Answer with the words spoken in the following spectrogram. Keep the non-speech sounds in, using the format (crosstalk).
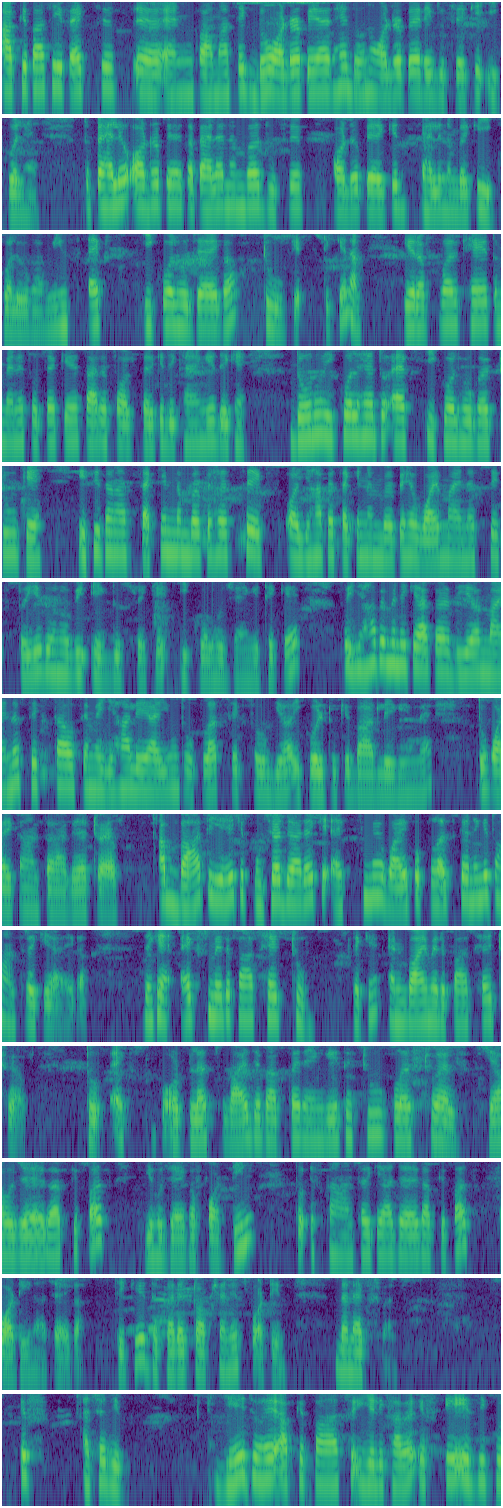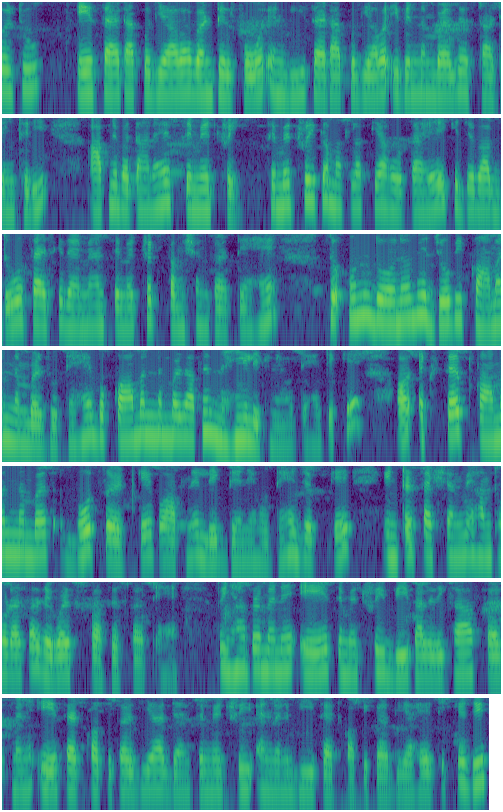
आपके पास ये फैक्स एंड कॉमा सिक्स दो ऑर्डर पेयर हैं, दोनों ऑर्डर पेयर एक दूसरे के इक्वल हैं। तो पहले ऑर्डर पेयर का पहला नंबर दूसरे ऑर्डर पेयर के पहले नंबर के इक्वल होगा। मीन्स एक्स इक्वल हो जाएगा टू के, ठीक है ना? ये रफ वर्क है तो मैंने सोचा कि सारे सॉल्व करके दिखाएँगे। देखें, दोनों इक्वल हैं तो एक्स इक्वल होगा टू के। इसी तरह सेकंड नंबर पे है सिक्स और यहाँ पे सेकंड नंबर पे है वाई माइनस सिक्स तो ये दोनों भी एक दूसरे के इक्वल हो जाएँगे, ठीक है? तो यहाँ पे मैंने क्या कर दिया माइनस सिक्स था, उसे मैं यहाँ ले आई हूँ तो प्लस सिक्स हो गया इक्वल टू के बाद ले गई मैं तो वाई का आंसर आ गया ट्वेल्व अब बात यह है कि पूछा जा रहा है कि एक्स में वाई को प्लस करेंगे तो आंसर क्या आएगा? देखें एक्स मेरे पास है टू ठीक है? एंड वाई मेरे पास है ट्वेल्व तो एक्स और प्लस वाई जब आप करेंगे तो टू प्लस ट्वेल्व क्या हो जाएगा आपके पास? ये हो जाएगा फोर्टीन तो इसका आंसर क्या आ जाएगा आपके पास? फोर्टीन आ जाएगा. ठीक है? The correct option is fourteen the next one if अच्छा जी. ये जो है आपके पास, ये लिखा हुआ है if A is equal to A set आपको दिया हुआ one till four and B set आपको दिया हुआ इवन नंबर है स्टार्टिंग थ्री आपने बताना है सिमेट्री सिमेट्री का मतलब क्या होता है कि जब आप दो साइड्स के दरमियान सिमेट्रिक फ़ंक्शन करते हैं तो उन दोनों में जो भी कॉमन नंबर्स होते हैं, वो कॉमन नंबर्स आपने नहीं लिखने होते हैं, ठीक है? और except common numbers both set के वो आपने लिख देने होते हैं, जबकि इंटरसेक्शन में हम थोड़ा सा रिवर्स प्रोसेस करते हैं। तो यहाँ पर मैंने ए सिमेट्री बी पहले लिखा फ़र्स्ट मैंने ए सेट कॉपी कर दिया देन सिमेट्री एंड मैंने बी सेट कॉपी कर दिया है, ठीक है जी?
